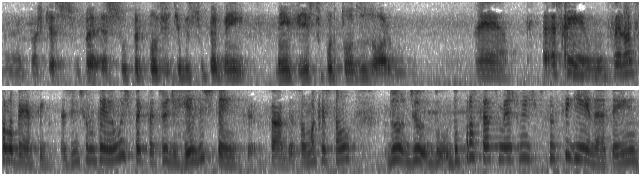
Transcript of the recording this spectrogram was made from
Né? Então, acho que é super, é super positivo e super bem, bem visto por todos os órgãos. É, acho que o Fernando falou bem assim, a gente não tem nenhuma expectativa de resistência, sabe? É só uma questão do, do, do processo mesmo que a gente precisa seguir, né? Tem,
